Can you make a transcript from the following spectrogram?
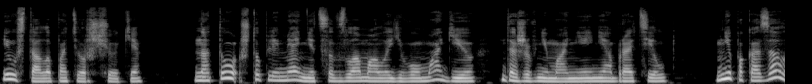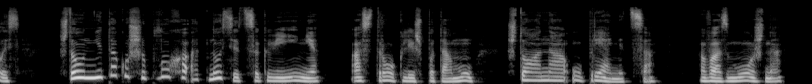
и устало потер щеки. На то, что племянница взломала его магию, даже внимания не обратил. Мне показалось, что он не так уж и плохо относится к Виине, а строг лишь потому, что она упрямится. Возможно,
